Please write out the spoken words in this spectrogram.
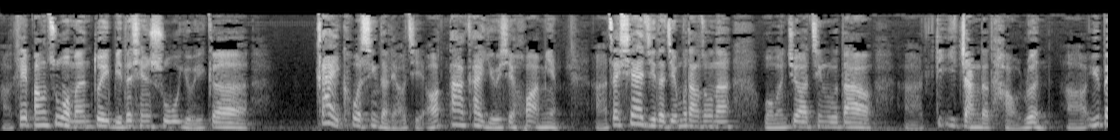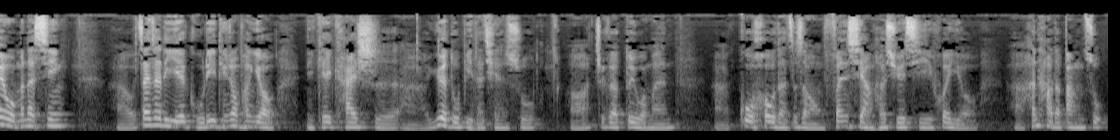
啊，可以帮助我们对彼得前书有一个概括性的了解哦，大概有一些画面啊。在下一集的节目当中呢，我们就要进入到啊第一章的讨论啊，预备我们的心啊。我在这里也鼓励听众朋友，你可以开始啊阅读彼得前书啊，这个对我们啊过后的这种分享和学习会有啊很好的帮助。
